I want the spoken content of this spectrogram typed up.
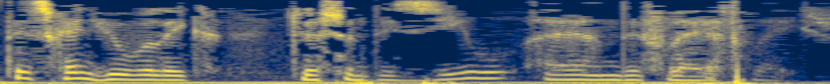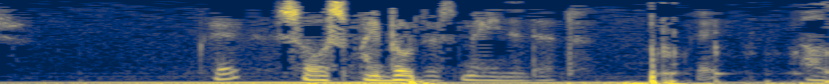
het is geen huwelijk tussen de ziel en de vlees. Zoals mijn broeders menen dat. Okay? al,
